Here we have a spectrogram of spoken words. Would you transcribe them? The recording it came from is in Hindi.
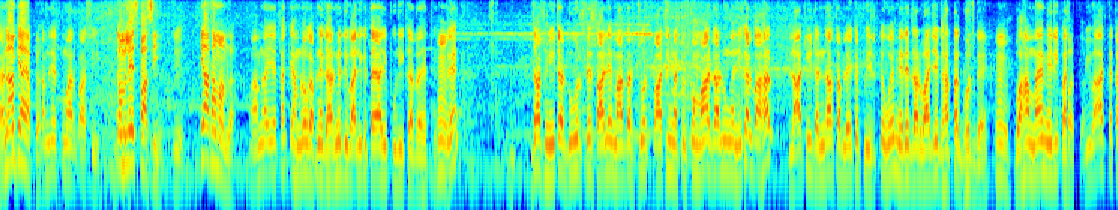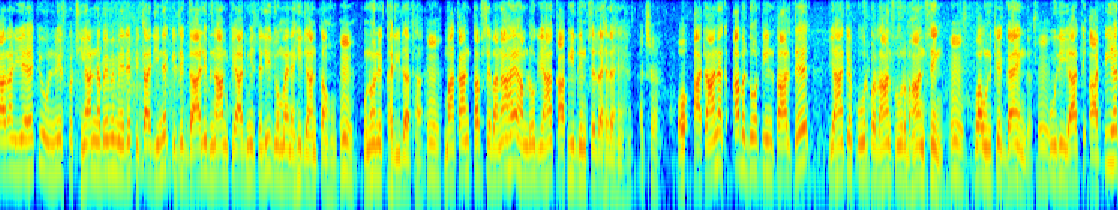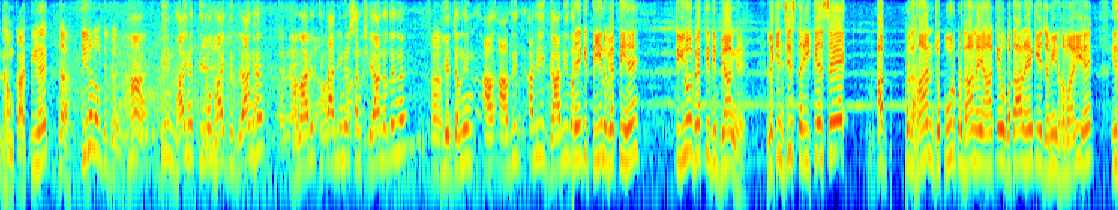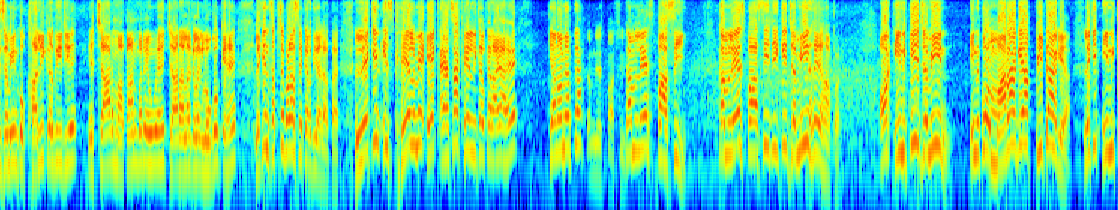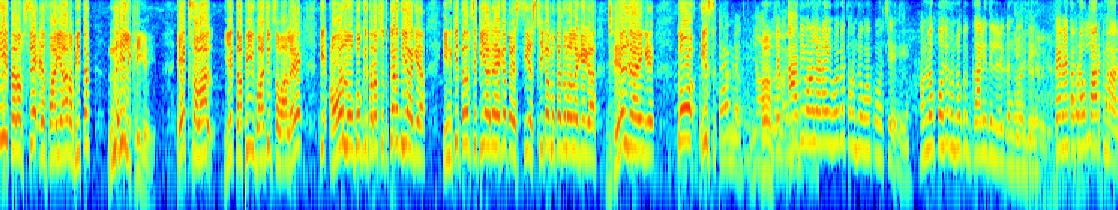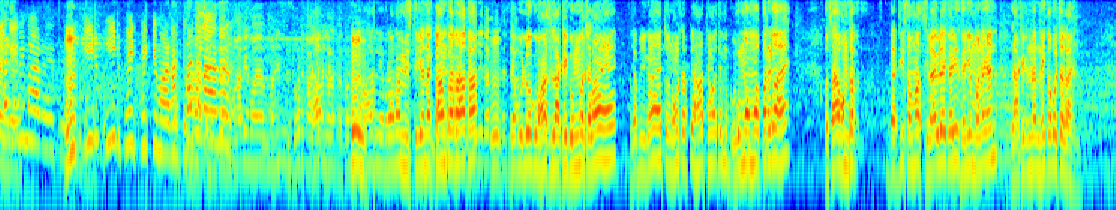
नाम क्या है आपका? कमलेश कुमार पासी। कमलेश पासी। जी। क्या था मामला? मामला ये था कि हम लोग अपने घर में दिवाली की तैयारी पूरी कर रहे थे। दस मीटर दूर से साले मादर चोट पासी मैं तुझको मार डालूँगा निकल बाहर। लाठी डंडा सब लेके पीटते हुए मेरे दरवाजे घर तक घुस गए। वहाँ मैं मेरी पत्नी विवाद का कारण ये है कि उन्नीस सौ छियानबे में मेरे पिताजी ने किसी गालिब नाम के आदमी से ली जो मैं नहीं जानता हूँ। उन्होंने खरीदा था। मकान तब से बना है हम लोग यहाँ काफ़ी दिन से रह रहे हैं। अच्छा। और अचानक अब दो तीन साल से यहाँ के पूर्व प्रधान सूरभान सिंह व उनके गैंग पूरी आके आती है धमकाती है। अच्छा तीनों लोग दिव्यांग हाँ तीन भाई है तीनों भाई दिव्यांग हैं। हमारे पिताजी ने सन छियानबे में ये ज़मीन आजिद अली गाली हैं कि तीन व्यक्ति हैं तीनों व्यक्ति दिव्यांग हैं। लेकिन जिस तरीके से अब प्रधान जो पूर्व प्रधान है यहाँ के वो बता रहे हैं कि ये ज़मीन हमारी है इस ज़मीन को खाली कर दीजिए। ये चार मकान बने हुए हैं चार अलग अलग लोगों के हैं लेकिन सबसे बड़ा से कर दिया जाता है। लेकिन इस खेल में एक ऐसा खेल निकल कर आया है क्या नाम है आपका? कमलेश पासी। कमलेश पासी। कमलेश पासी जी की ज़मीन है यहाँ पर और इनकी ज़मीन इनको मारा गया पीटा गया लेकिन इनकी तरफ़ से एफआईआर अभी तक नहीं लिखी गई। एक सवाल ये काफ़ी वाजिब सवाल है कि और लोगों की तरफ़ से तो कर दिया गया। इनकी तरफ़ से किया जाएगा तो एस सी का मुकदमा लगेगा झेल जाएँगे। तो इस हाँ। जब आदि वहाँ लड़ाई हो गई तो हम लोग वहाँ पहुँचे। हैं हम लोग पहुँचे तो हम लोग को गाली दे गंदी गंदी। कहना कपड़ा उतार के मारेंगे। भी मार रहे थे। ईट ईट फेंक फेंक के मार रहे थे। पत्थर चलाया था हमारा लेबराना मिस्त्री ना काम कर रहा था। जब वो लोग वहाँ से लाठी गुम्मा चलाए हैं जब गए हैं तो उन्होंने सबके हाथ हाथ में गुम्मा उम्मा पड़ गए है। और साहब हम सब दर्जी समाज सिलाई उलाई करी गरीब मने हैं लाठी डंडा नहीं का वो चलाए।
